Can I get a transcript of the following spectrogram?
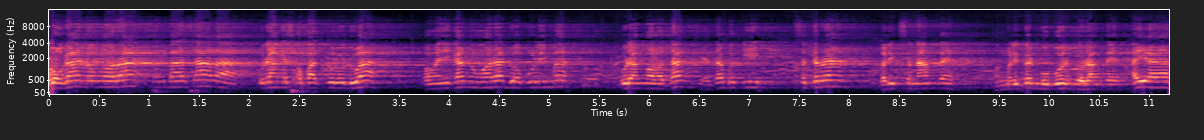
Boga nongora serba salah kurang es 42 pemanjikan nongora 25 kurang ngolotan eta beki segeran balik senam teh membelikan bubur kurang teh. Ayah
